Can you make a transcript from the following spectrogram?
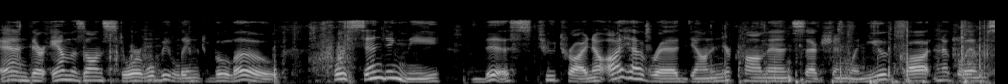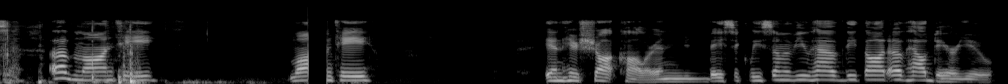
and their Amazon store will be linked below for sending me this to try. Now, I have read down in your comments section when you've gotten a glimpse of Monty, Monty in his shock collar, and basically some of you have the thought of how dare you.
